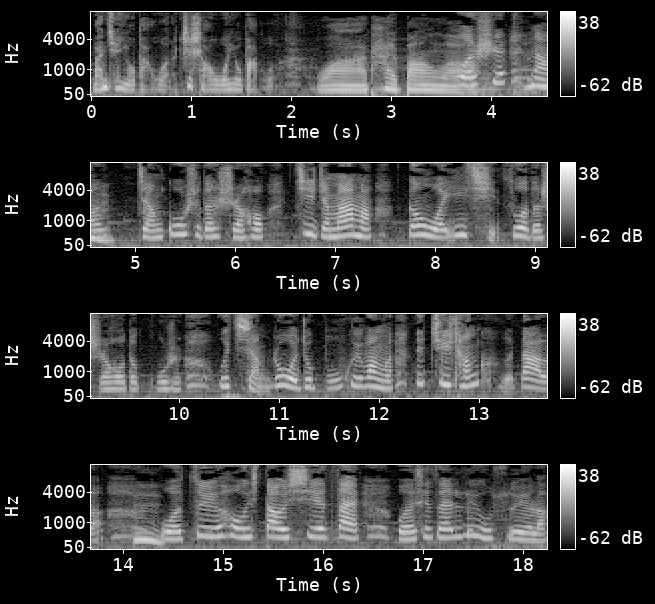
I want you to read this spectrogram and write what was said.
完全有把握了，至少我有把握。哇，太棒了！我是脑讲故事的时候，记着妈妈跟我一起做的时候的故事，我想着我就不会忘了。那剧场可大了，嗯，我最后到现在，我现在六岁了，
